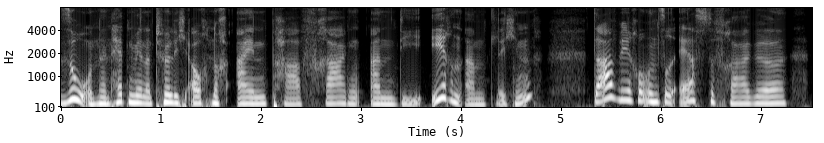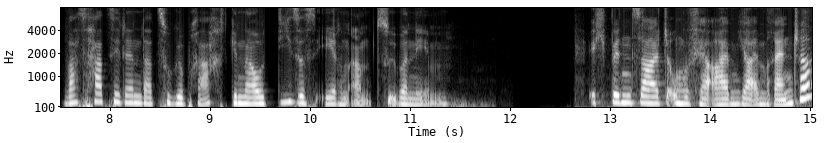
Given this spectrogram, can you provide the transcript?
So, und dann hätten wir natürlich auch noch ein paar Fragen an die Ehrenamtlichen. Da wäre unsere erste Frage, was hat Sie denn dazu gebracht, genau dieses Ehrenamt zu übernehmen? Ich bin seit ungefähr einem Jahr im Rente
